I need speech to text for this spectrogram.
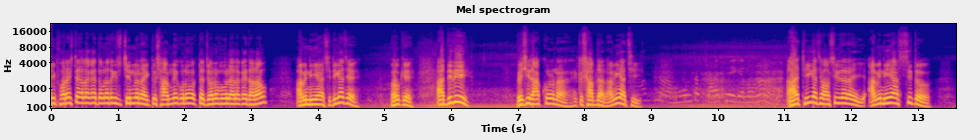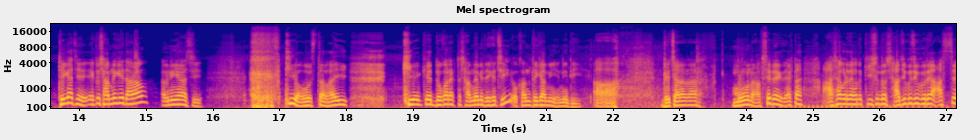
এই ফরেস্টের এলাকায় তোমরা তো কিছু চিনবে না। একটু সামনে কোনো একটা জনবহুল এলাকায় দাঁড়াও আমি নিয়ে আসি ঠিক আছে? ওকে আর দিদি বেশি রাগ করো না, একটু সাবধান, আমি আছি। আর ঠিক আছে, অসুবিধা নাই, আমি নিয়ে আসছি তো। ঠিক আছে, একটু সামনে গিয়ে দাঁড়াও, আমি নিয়ে আসি। কি অবস্থা ভাই? কেকের দোকান একটা সামনে আমি দেখেছি, ওখান থেকে আমি এনে দিই। বেচারারা মন আপসেট হয়ে একটা আশা করে দেখো তো, কী সুন্দর সাজুগুজু করে আসছে,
